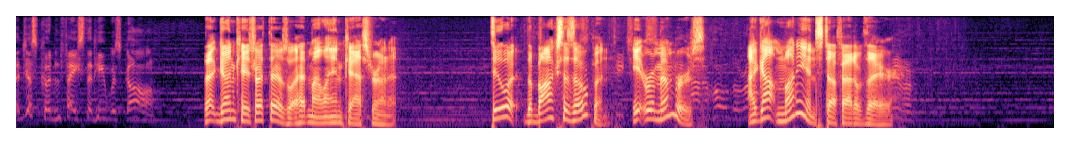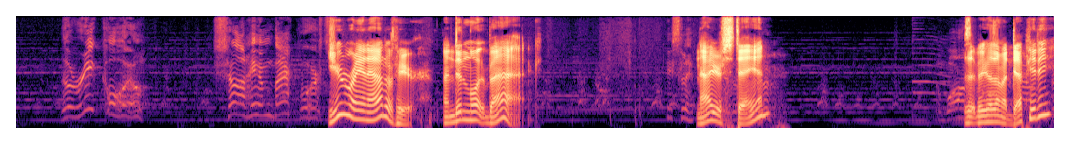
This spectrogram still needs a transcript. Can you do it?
I just couldn't face that he was gone. That gun case right there is what had my Lancaster in it. See, look, the box is open. It remembers. I got money and stuff out of there. You ran out of here and didn't look back. Now you're staying? Is it because I'm a deputy?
